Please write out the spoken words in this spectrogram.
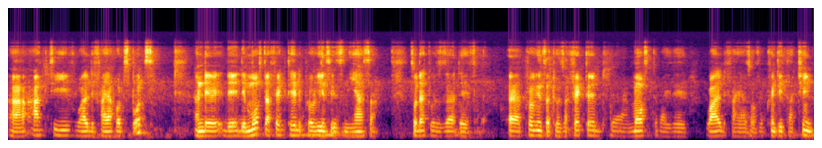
uh, active wildfire hotspots, and the, the, the most affected province is Niassa. So that was uh, the province that was affected most by the wildfires of 2013.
